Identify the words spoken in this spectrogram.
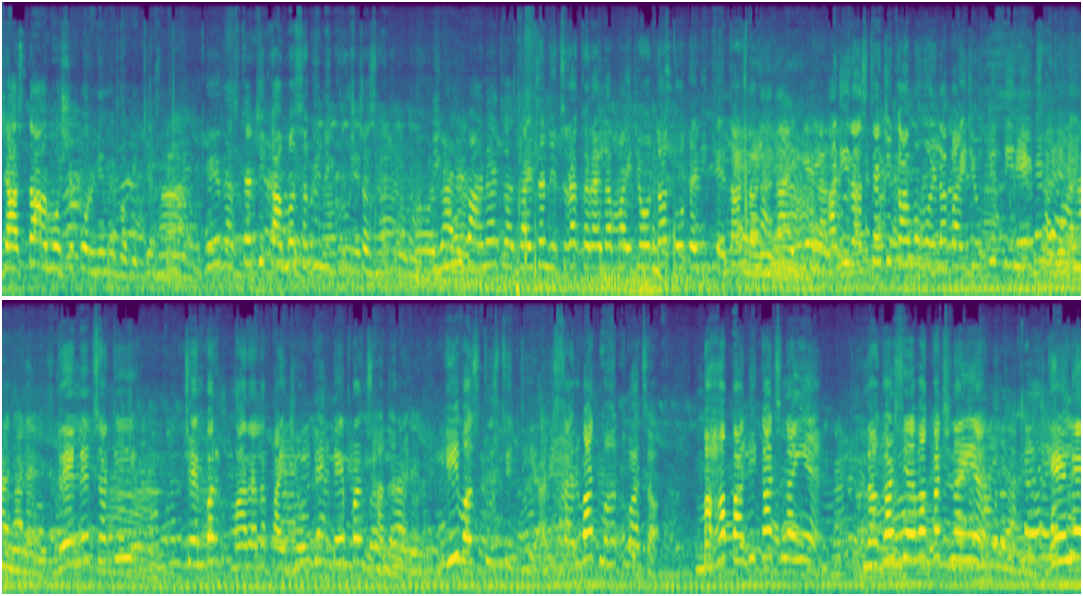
जास्त आमोशे पौर्णिमे बघितले हे रस्त्याची कामं सगळी निकृष्ट झाली. इकडून पाण्यात जायचा निचरा करायला पाहिजे होता तो त्यांनी केला नाही. आणि रस्त्याची कामं व्हायला पाहिजे होती ती नीट झाली नाही. ड्रेनेजसाठी चेंबर मारायला पाहिजे होते ते पण झालं नाही. ही वस्तुस्थिती आहे. आणि सर्वात महत्वाचं महापालिकाच नाहीये. नगरसेवकच नाहीये. गेले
